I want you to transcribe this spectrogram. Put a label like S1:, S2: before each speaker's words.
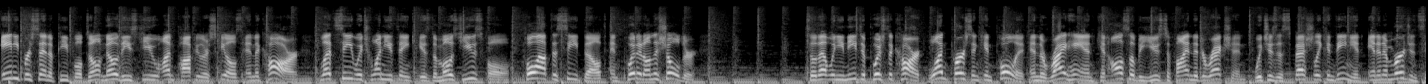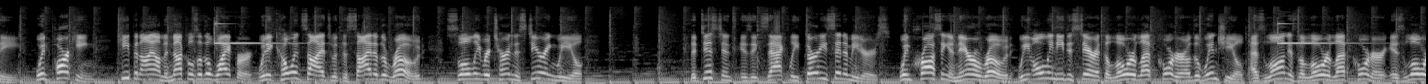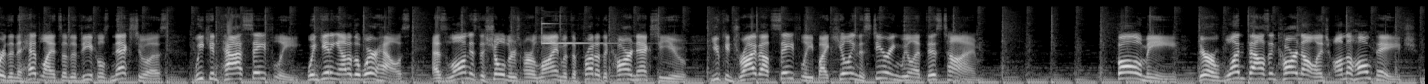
S1: 80% of people don't know these few unpopular skills in the car. Let's see which one you think is the most useful. Pull out the seatbelt and put it on the shoulder so that when you need to push the cart, one person can pull it, and the right hand can also be used to find the direction, which is especially convenient in an emergency. When parking, keep an eye on the knuckles of the wiper. When it coincides with the side of the road, slowly return the steering wheel the distance is exactly 30 centimeters. When crossing a narrow road, we only need to stare at the lower left corner of the windshield. As long as the lower left corner is lower than the headlights of the vehicles next to us, we can pass safely. When getting out of the warehouse, as long as the shoulders are aligned with the front of the car next to you, you can drive out safely by killing the steering wheel at this time. Follow me. There are 1,000 car knowledge on the homepage.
